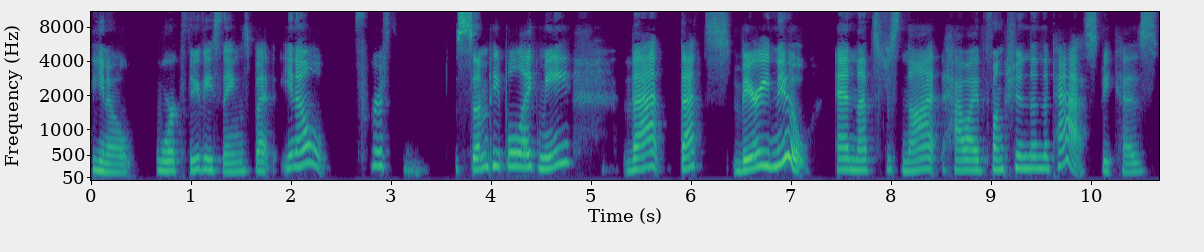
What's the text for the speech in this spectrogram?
you know work through these things. But you know, for some people like me, that that's very new, and that's just not how I've functioned in the past because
